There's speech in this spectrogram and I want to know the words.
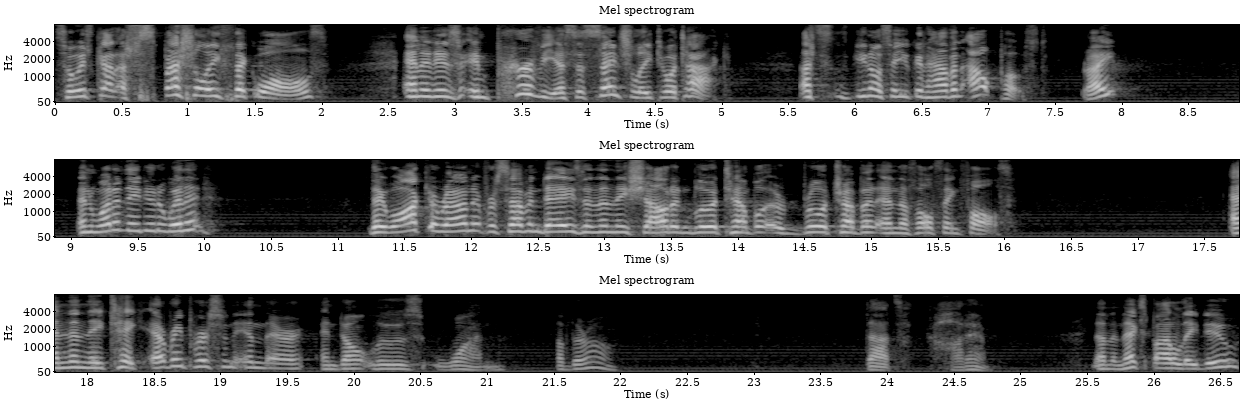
So it's got especially thick walls, and it is impervious essentially to attack. That's, you know, so you can have an outpost, right? And what did they do to win it? They walked around it for seven days, and then they shouted and blew a, temple, blew a trumpet, and the whole thing falls. And then they take every person in there and don't lose one of their own. That's harem. Now, the next battle they do,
